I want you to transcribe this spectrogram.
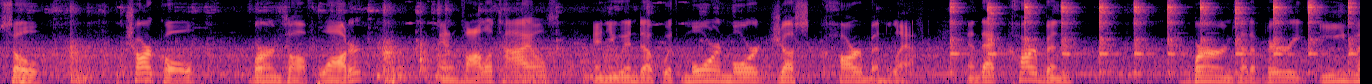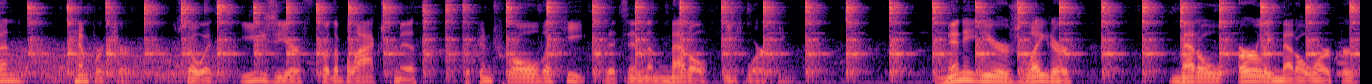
So charcoal burns off water and volatiles, and you end up with more and more just carbon left. And that carbon burns at a very even temperature, so it's easier for the blacksmith to control the heat that's in the metal he's working. Many years later, metal early metal workers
